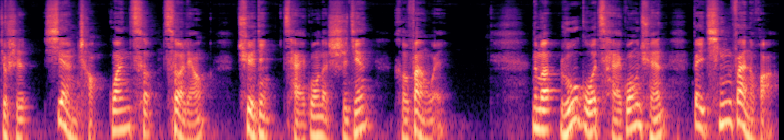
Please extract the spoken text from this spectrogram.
就是现场观测测量，确定采光的时间和范围。那么，如果采光权被侵犯的话，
